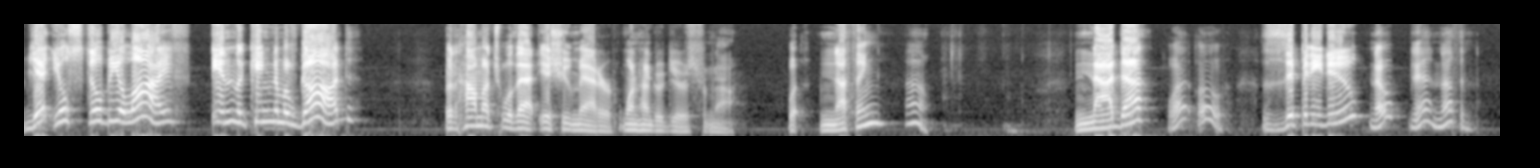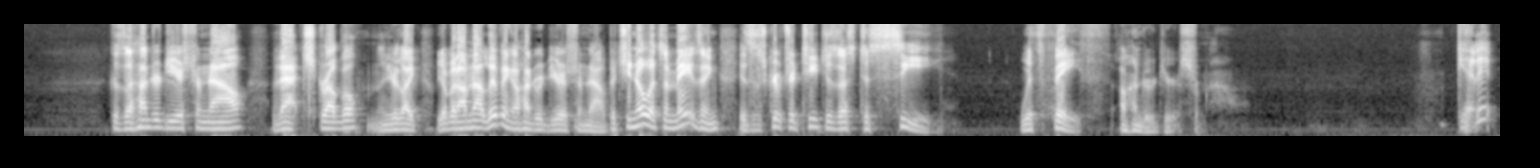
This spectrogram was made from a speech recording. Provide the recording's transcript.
Yet you'll still be alive in the kingdom of God. But how much will that issue matter 100 years from now? What? Nothing? Oh. Nada? What? Oh. Zippity doo? Nope. Yeah, nothing. Because a 100 years from now, that struggle, and you're like, yeah, but I'm not living a 100 years from now. But you know what's amazing is the scripture teaches us to see with faith 100 years from now. Get it?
